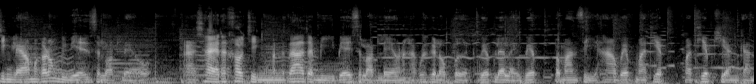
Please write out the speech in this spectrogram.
จริงแล้วมันก็ต้องมี base slot แล้วอ่าใช่ถ้าเข้าจริงมันน่าจะมี base slot แล้วนะครับก็คือเราเปิดเว็บหลายๆเว็บประมาณ 4-5เว็บมาเทียบมาเทียบเคียงกัน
